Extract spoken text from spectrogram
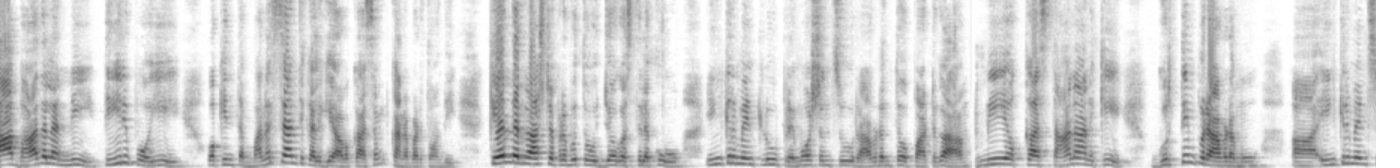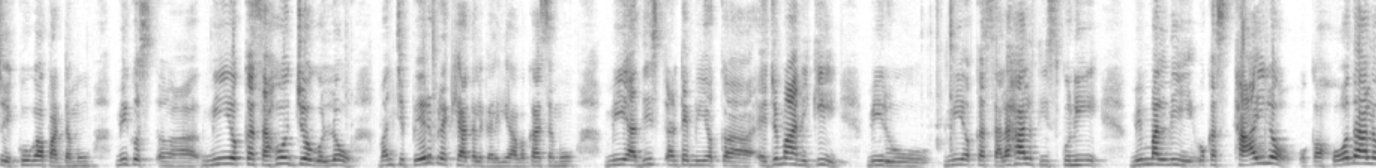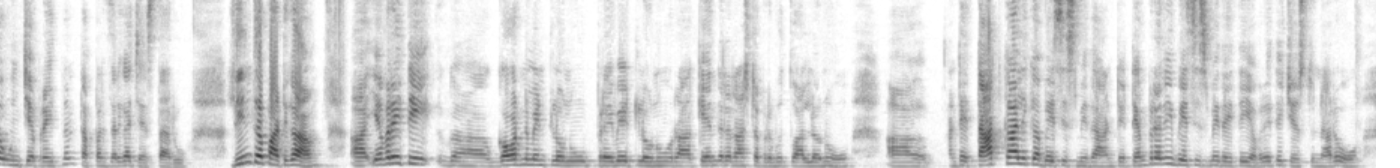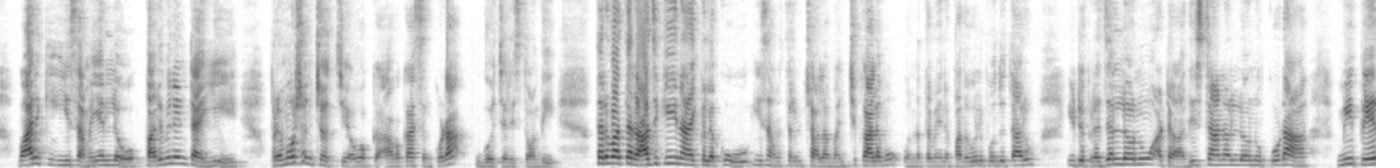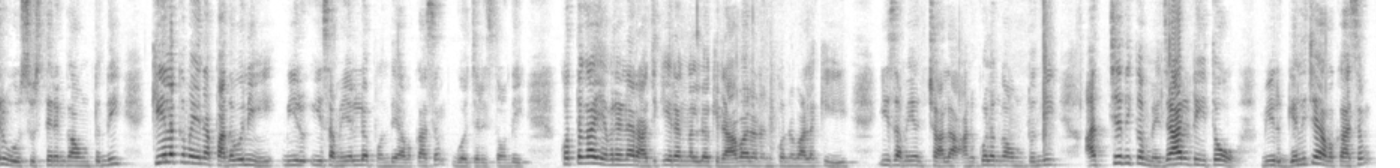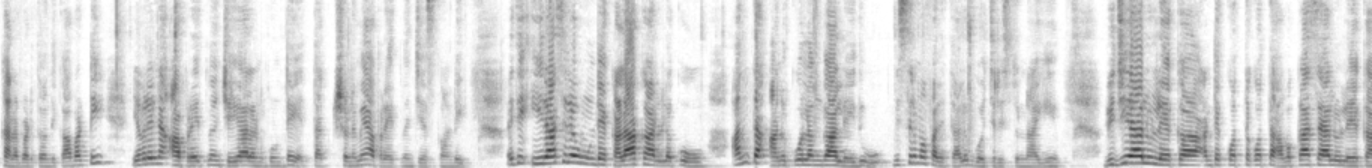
ఆ బాధలన్నీ తీరిపోయి ఒకంత మనశ్శాంతి కలిగే అవకాశం కనబడుతోంది. కేంద్ర రాష్ట్ర ప్రభుత్వ ఉద్యోగస్తులకు ఇంక్రిమెంట్లు ప్రమోషన్స్ రావడంతో పాటుగా మీ యొక్క స్థానానికి గుర్తింపు రావడము ఇంక్రిమెంట్స్ ఎక్కువగా పడ్డము మీకు మీ యొక్క సహోద్యోగుల్లో మంచి పేరు ప్రఖ్యాతలు కలిగే అవకాశము మీ అధి అంటే మీ యొక్క యజమానికి మీరు మీ యొక్క సలహాలు తీసుకుని మిమ్మల్ని ఒక స్థాయిలో ఒక హోదాలో ఉంచే ప్రయత్నం తప్పనిసరిగా చేస్తారు. దీంతో పాటుగా ఎవరైతే గవర్నమెంట్లోను ప్రైవేట్లోను రా కేంద్ర రాష్ట్ర ప్రభుత్వాల్లోనూ అంటే తాత్కాలిక బేసిస్ మీద అంటే టెంపరీ బేసిస్ మీద అయితే ఎవరైతే చేస్తున్నారో వారికి ఈ సమయంలో పర్మినెంట్ అయ్యి ప్రమోషన్స్ వచ్చే ఒక అవకాశం కూడా గోచరిస్తోంది. తర్వాత రాజకీయ నాయకులకు ఈ సంవత్సరం చాలా మంచి కాలము ఉన్నతమైన పదవులు పొందుతారు. ఇటు ప్రజల్లోనూ అటు అధిష్టానంలోనూ కూడా మీ పేరు సుస్థిరంగా ఉంటుంది. కీలకమైన పదవిని మీరు ఈ సమయంలో పొందే అవకాశం గోచరిస్తోంది. కొత్తగా ఎవరైనా రాజకీయ రంగంలోకి రావాలని అనుకున్న వాళ్ళకి ఈ సమయం చాలా అనుకూలంగా ఉంటుంది. అత్యధిక మెజారిటీతో మీరు గెలిచే అవకాశం కనబడుతోంది. కాబట్టి ఎవరైనా ఆ ప్రయత్నం చేయాలనుకుంటే తక్షణమే ఆ ప్రయత్నం ప్రయత్నం చేసుకోండి. అయితే ఈ రాశిలో ఉండే కళాకారులకు అంత అనుకూలంగా లేదు. మిశ్రమ ఫలితాలు గోచరిస్తున్నాయి. విజయాలు లేక అంటే కొత్త కొత్త అవకాశాలు లేక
